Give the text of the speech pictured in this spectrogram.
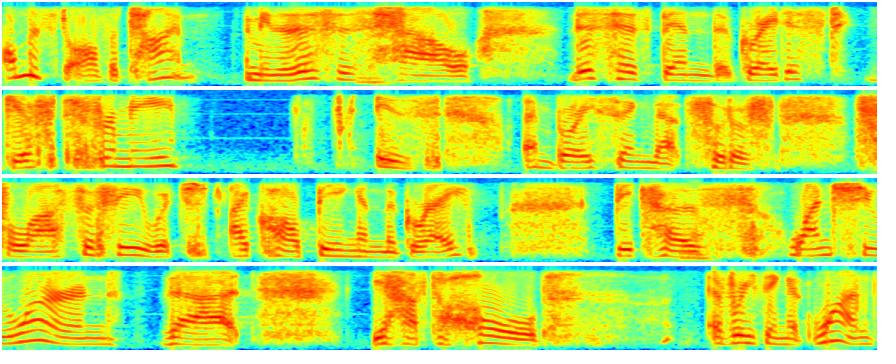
almost all the time. I mean, this is how, this has been the greatest gift for me is embracing that sort of philosophy, which I call being in the gray, because yeah. once you learn that you have to hold everything at once,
